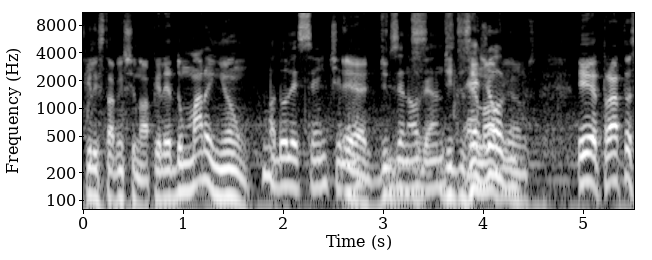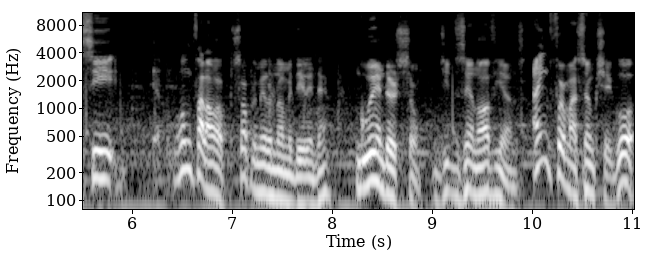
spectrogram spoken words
que ele estava em Sinop. Ele é do Maranhão. Um adolescente, né? É, de 19 anos. De 19 é anos. É, Trata-se Vamos falar só o primeiro nome dele, né? Wenderson, de 19 anos. A informação que chegou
